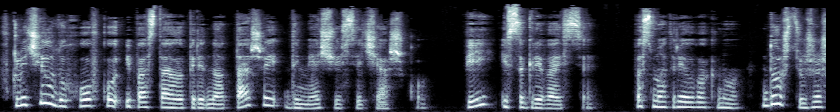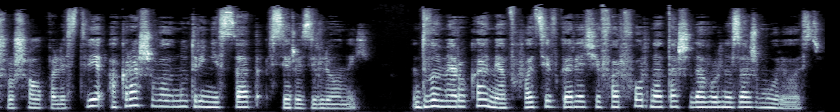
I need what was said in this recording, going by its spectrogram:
включил духовку и поставил перед Наташей дымящуюся чашку. «Пей и согревайся». Посмотрел в окно. Дождь уже шуршал по листве, окрашивая внутренний сад в серо-зеленый. Двумя руками, обхватив горячий фарфор, Наташа довольно зажмурилась.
